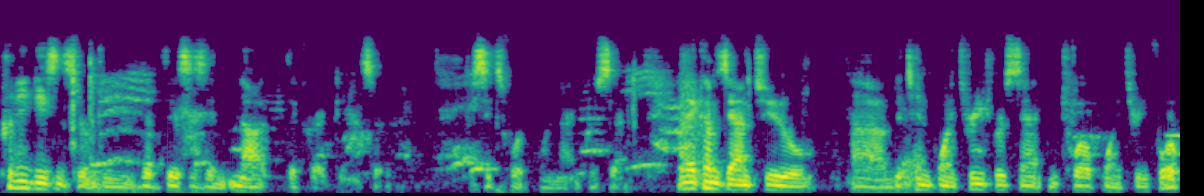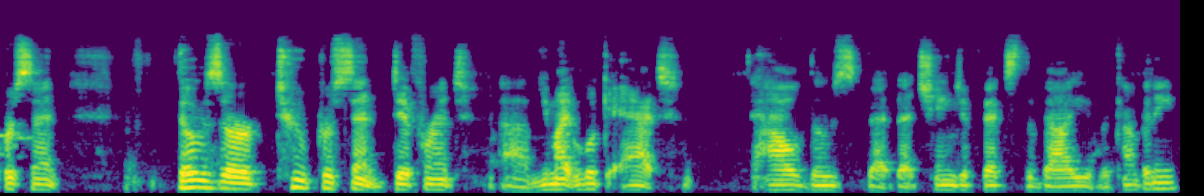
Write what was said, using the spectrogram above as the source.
pretty decent certainty that this is not the correct answer. to 64.9%. And it comes down to um, the 10.3% and 12.34%. Those are 2% different. Um, you might look at how those that, that change affects the value of the company.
